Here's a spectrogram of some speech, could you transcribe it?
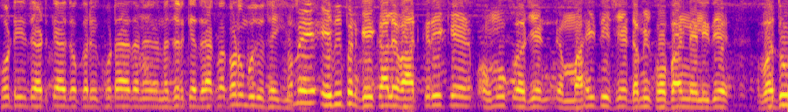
ખોટી રીતે અટકાયતો કરવી ખોટા નજરકેદ રાખવા ઘણું બધું થઈ ગયું અમે એવી પણ ગઈકાલે વાત કરી કે અમુક જે માહિતી છે ડમી કૌભાંડને લીધે વધુ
